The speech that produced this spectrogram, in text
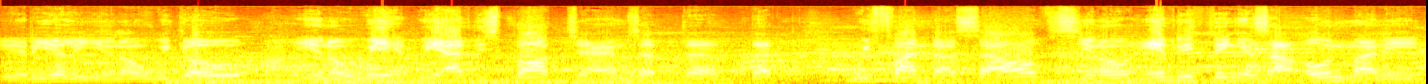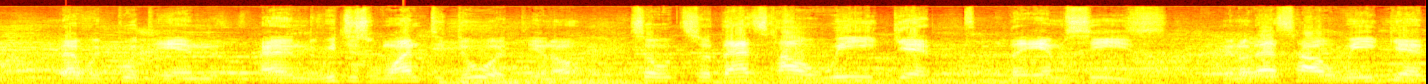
really you know? We go you know we, we have these park jams that, that that we fund ourselves you know? Everything is our own money that we put in and we just want to do it you know? So so that's how we get the MCs you know that's how we get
